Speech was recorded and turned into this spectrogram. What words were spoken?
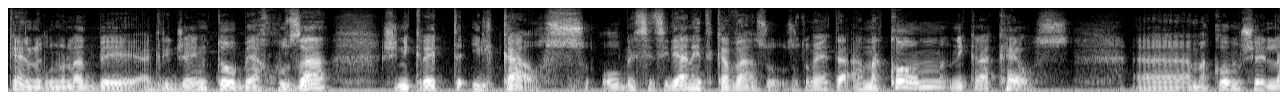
כן, הוא נולד באגריג'נטו, באחוזה שנקראת אילקאוס, או בסיציליאנית קוואזו. זאת אומרת, המקום נקרא כאוס. Uh, המקום של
